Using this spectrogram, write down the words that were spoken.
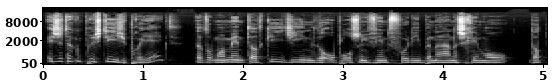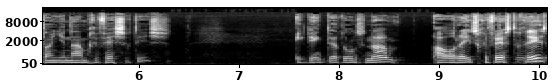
Is het ook een prestigeproject? Dat op het moment dat Keygene de oplossing vindt voor die bananenschimmel, dat dan je naam gevestigd is? Ik denk dat onze naam al reeds gevestigd is.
